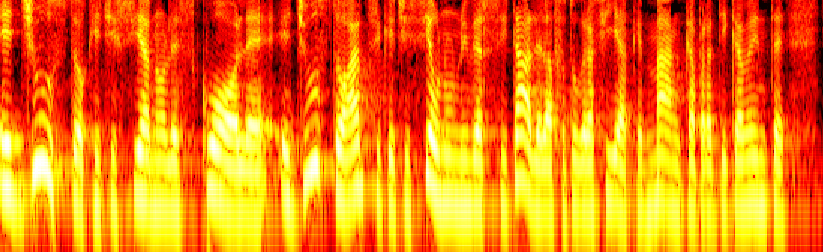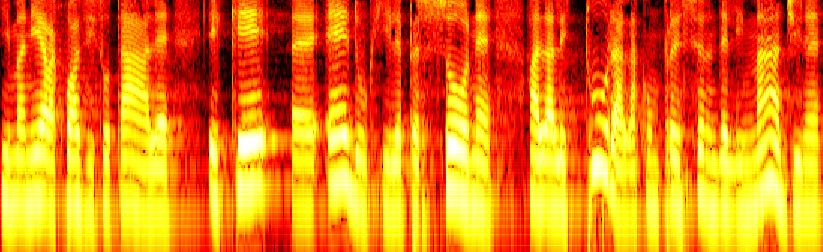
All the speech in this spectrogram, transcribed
è giusto che ci siano le scuole, è giusto anzi che ci sia un'università della fotografia che manca praticamente in maniera quasi totale e che eh, educhi le persone alla lettura, alla comprensione dell'immagine,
